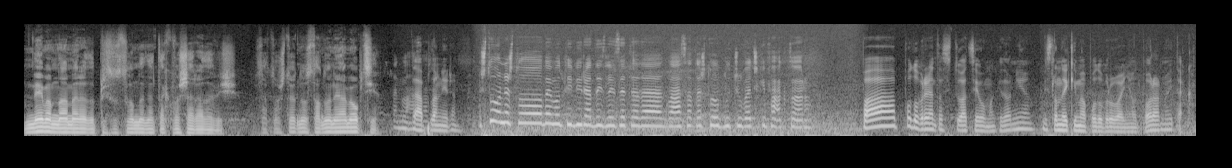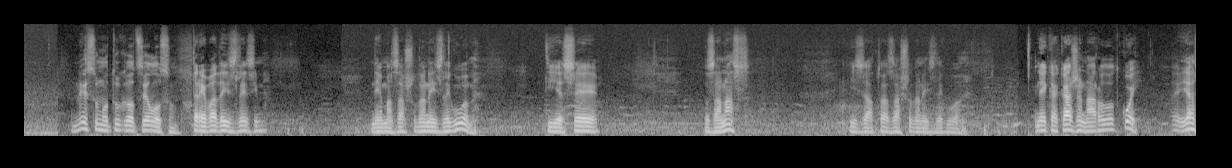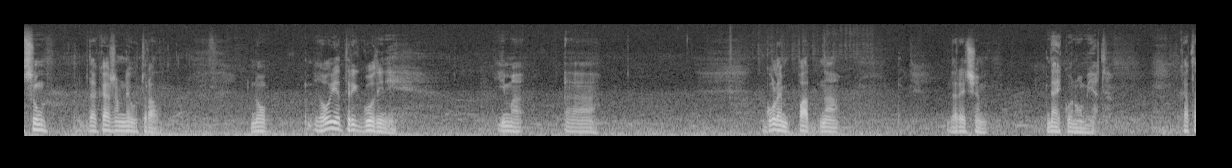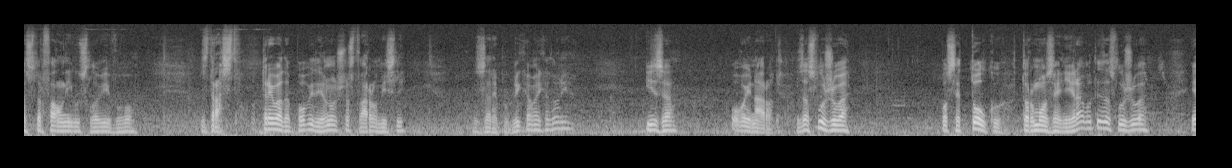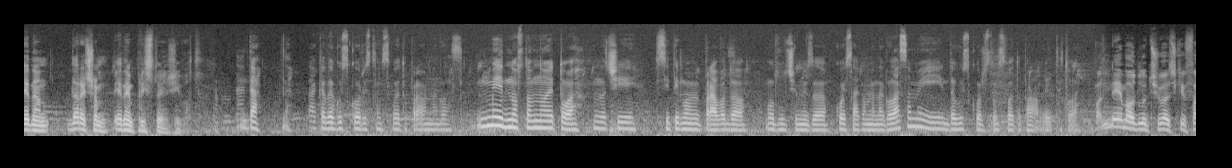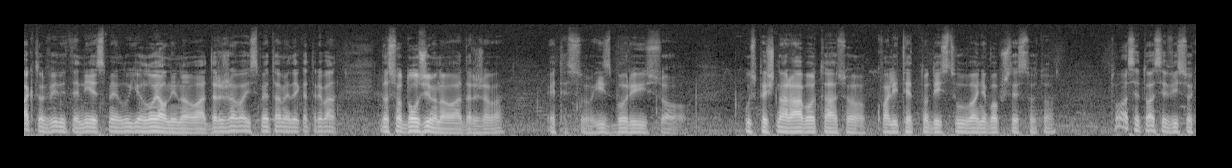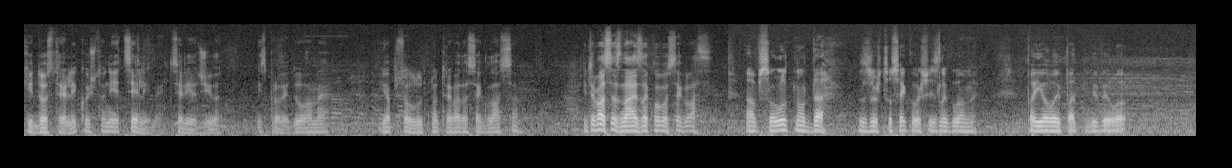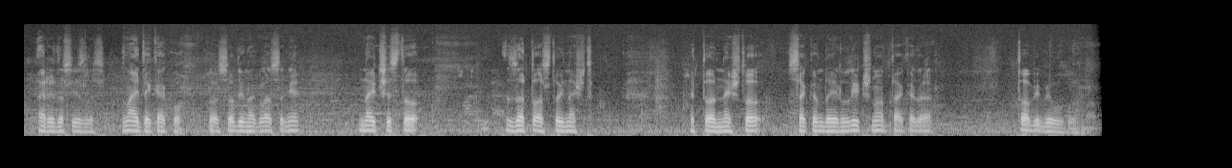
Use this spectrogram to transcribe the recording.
Немам намера да присуствувам на една таква шарада више. Затоа што едноставно немаме опција. Да, планирам. Што е нешто ве мотивира да излезете да гласате, што е одлучувачки фактор? Па подобрената ситуација во Македонија. Мислам дека има подобрување од порано и така. Не сум од тука од село сум. Треба да излезиме. Нема зашто да не излегуваме. Тие се за нас. И затоа зашто да не излегуваме. Нека каже народот кој. Јас сум, да кажам, неутрал. Но за овие три години има а, голем пад на, да речем, на економијата. Катастрофални услови во здравство. Треба да победи оно што стварно мисли за Република Македонија и за овој народ. Заслужува после толку тормозење и работи заслужува еден, да речем, еден пристоен живот. Да, да. Така да го скористам своето право на глас. Ме едноставно е тоа. Значи, сите имаме право да одлучиме за кој сакаме да гласаме и да го искористам своето право, ете тоа. Па нема одлучувачки фактор, видите, ние сме луѓе лојални на оваа држава и сметаме дека треба да се одолжиме на оваа држава. Ете, со избори, со успешна работа, со квалитетно действување во општеството. Тоа се тоа се високи дострели кои што ние целиме, целиот живот испроведуваме и апсолутно треба да се гласа. И треба да се знае за кого се гласа. Апсолутно да, зашто секогаш излегуваме. Па и овој пат би било аре да се излезе. Знаете како, кога се оди на гласање, најчесто за тоа стои нешто. Е тоа нешто сакам да е лично, така да тоа би било главно.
